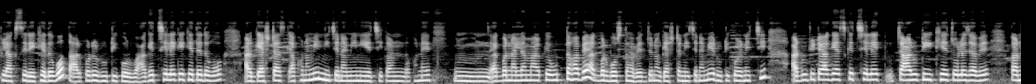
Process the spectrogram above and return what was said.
ফ্লাক্সে রেখে দেবো, তারপরে রুটি করব। আগে ছেলেকে খেতে দেবো, আর গ্যাসটা এখন আমি নিচে নামিয়ে নিয়েছি, কারণ ওখানে একবার নাহলে আমাকে উঠতে হবে, একবার বসতে হবে, এর জন্য গ্যাসটা নিচে নামিয়ে রুটি করে নিচ্ছি। আর রুটিটা আগে আজকে ছেলে চা রুটি খেয়ে চলে যাবে, কারণ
